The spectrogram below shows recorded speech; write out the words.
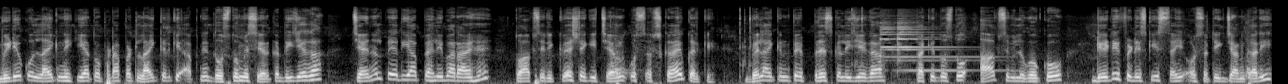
वीडियो को लाइक नहीं किया तो फटाफट लाइक करके अपने दोस्तों में शेयर कर दीजिएगा। चैनल पर यदि आप पहली बार आए हैं तो आपसे रिक्वेस्ट है कि चैनल को सब्सक्राइब करके बेलाइकन पर प्रेस कर लीजिएगा, ताकि दोस्तों आप सभी लोगों को डी डी फिडिस की सही और सटीक जानकारी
